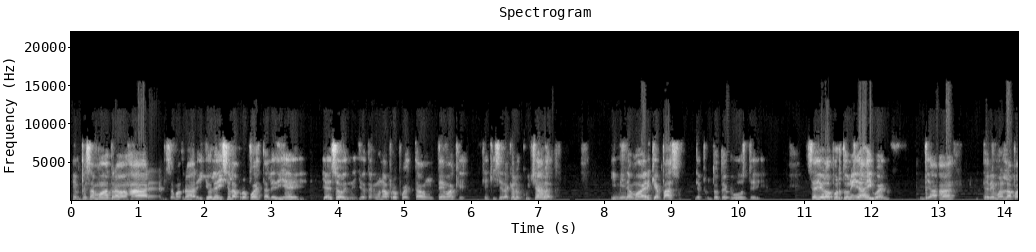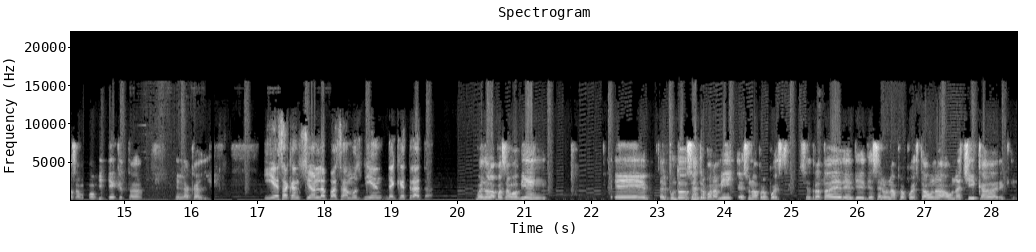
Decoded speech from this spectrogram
empezamos a trabajar, empezamos a trabajar y yo le hice la propuesta, le dije, ya eso, yo tengo una propuesta, un tema que, que quisiera que lo escucharas y miramos a ver qué pasa, de pronto te guste. se dio la oportunidad y bueno, ya tenemos La Pasamos Bien, que está en la calle. ¿Y esa canción La Pasamos Bien, de qué trata? Bueno, La Pasamos Bien, eh, el punto centro para mí es una propuesta. Se trata de, de, hacer una propuesta a una, chica que,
